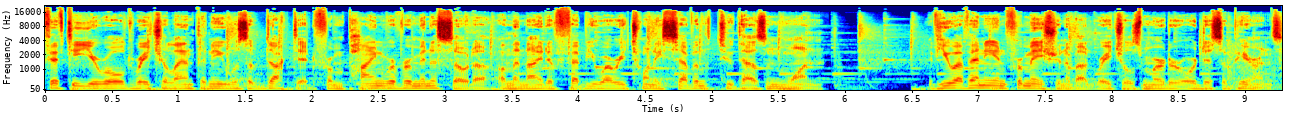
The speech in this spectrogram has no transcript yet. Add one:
Fifty-year-old Rachel Anthony was abducted from Pine River, Minnesota on the night of February 27, 2001. If you have any information about Rachel's murder or disappearance,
